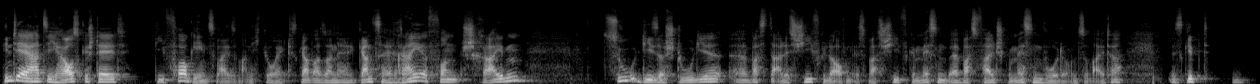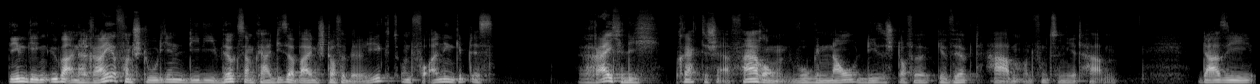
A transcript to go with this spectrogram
Hinterher hat sich herausgestellt, die Vorgehensweise war nicht korrekt. Es gab also eine ganze Reihe von Schreiben zu dieser Studie, äh, was da alles schiefgelaufen ist, was schief gemessen, äh, was falsch gemessen wurde und so weiter. Es gibt demgegenüber eine Reihe von Studien, die die Wirksamkeit dieser beiden Stoffe belegt und vor allen Dingen gibt es reichlich praktische Erfahrungen, wo genau diese Stoffe gewirkt haben und funktioniert haben. Da sie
